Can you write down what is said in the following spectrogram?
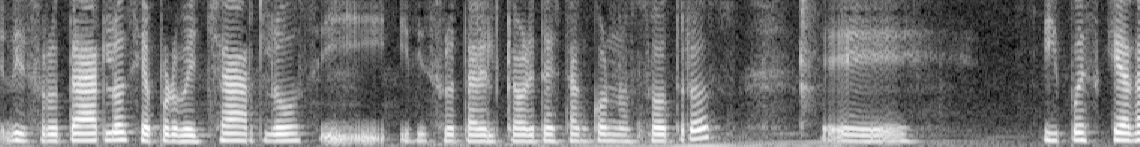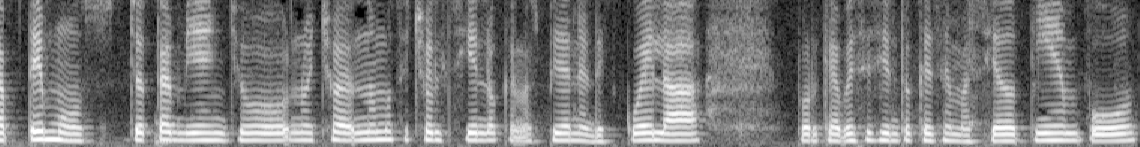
Disfrutarlos y aprovecharlos y, disfrutar el que ahorita están con nosotros. Eh, y pues que adaptemos. Yo también, yo no, he hecho, no hemos hecho el 100 lo que nos piden en la escuela porque a veces siento que es demasiado tiempo,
